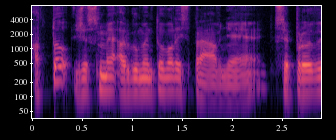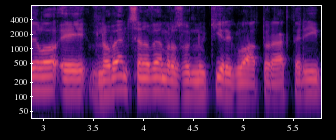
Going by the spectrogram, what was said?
A to, že jsme argumentovali správně, se projevilo i v novém cenovém rozhodnutí regulátora, který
